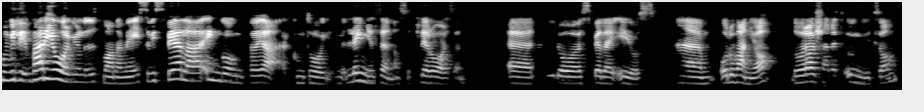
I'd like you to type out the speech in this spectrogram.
hon vill, varje år vill hon utmana mig. Så vi spelade en gång för, ja, jag kommer inte ihåg, länge sedan, alltså flera år sedan. Eh, då spelade i EOS. Ehm, och då vann jag. Då var Raushan rätt ung liksom.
